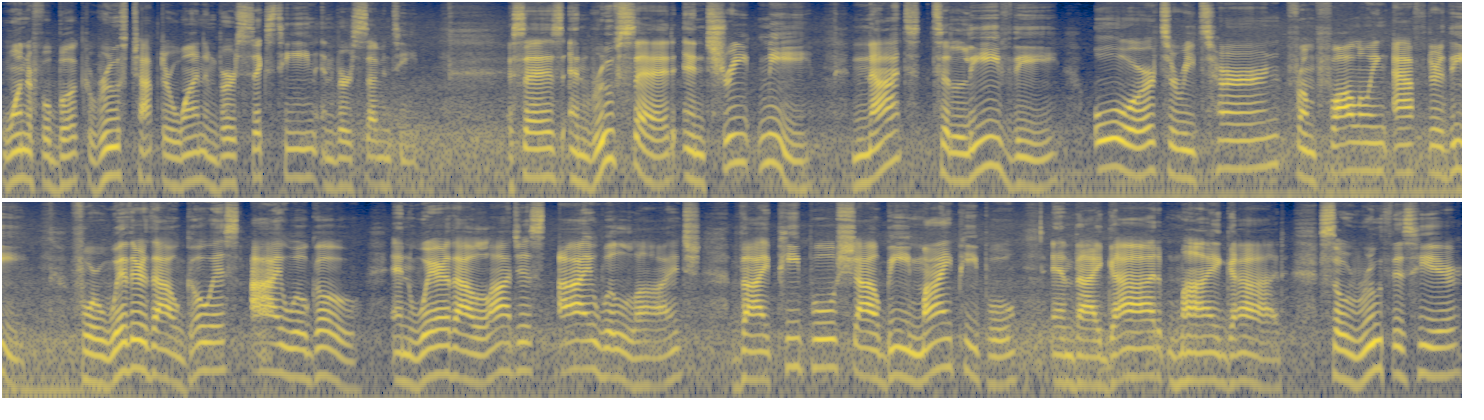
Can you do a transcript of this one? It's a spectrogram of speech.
wonderful book. Ruth chapter 1 and verse 16 and verse 17. It says, And Ruth said, Entreat me not to leave thee or to return from following after thee. For whither thou goest, I will go, and where thou lodgest, I will lodge. Thy people shall be my people, and thy God my God. So Ruth is here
